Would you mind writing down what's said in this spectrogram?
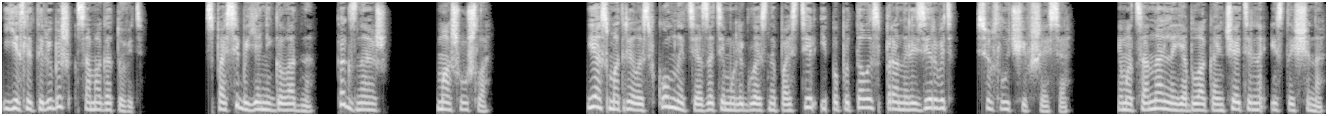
если ты любишь сама готовить. Спасибо, я не голодна. Как знаешь. Маша ушла. Я осмотрелась в комнате, а затем улеглась на постель и попыталась проанализировать все случившееся. Эмоционально я была окончательно истощена.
